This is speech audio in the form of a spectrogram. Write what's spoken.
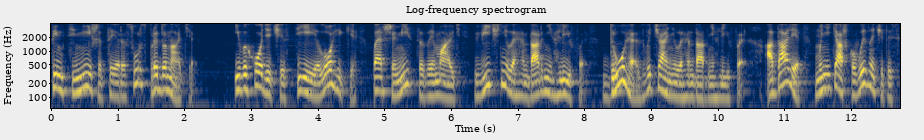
тим цінніше цей ресурс при донаті. І виходячи з цієї логіки, перше місце займають вічні легендарні гліфи, друге звичайні легендарні гліфи. А далі мені тяжко визначитись,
